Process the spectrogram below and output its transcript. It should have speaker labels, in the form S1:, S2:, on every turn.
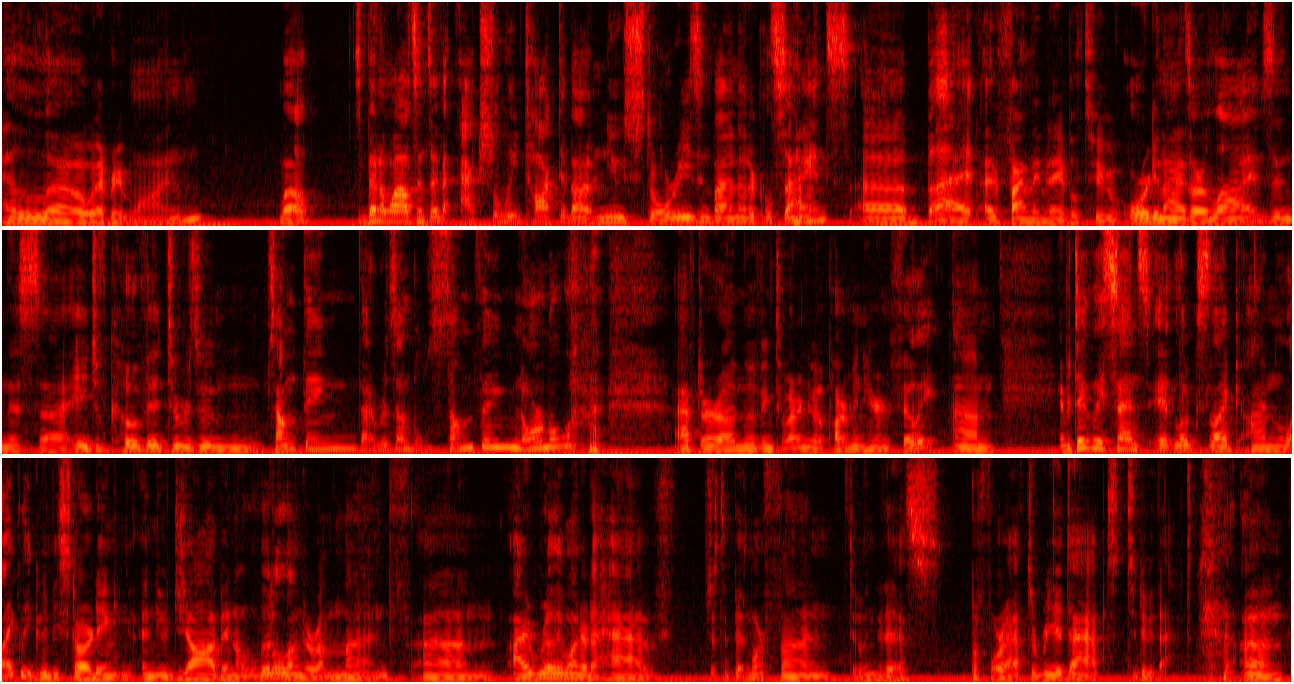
S1: Hello, everyone. Well, it's been a while since I've actually talked about new stories in biomedical science, uh, but I've finally been able to organize our lives in this uh, age of COVID to resume something that resembles something normal after uh, moving to our new apartment here in Philly. Um, and particularly since it looks like I'm likely going to be starting a new job in a little under a month, um, I really wanted to have just a bit more fun doing this before I have to readapt to do that. um,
